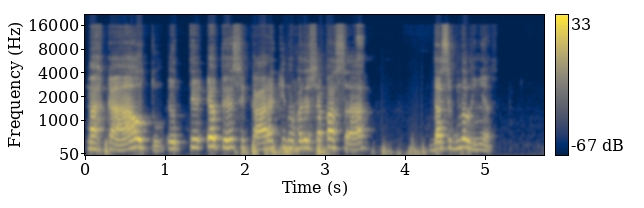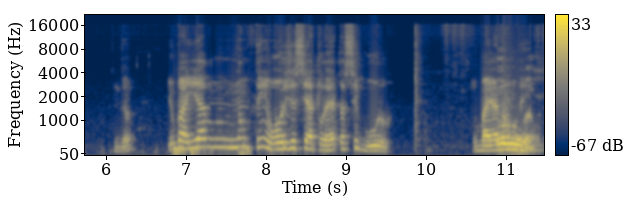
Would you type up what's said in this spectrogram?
marcar alto, eu, te, eu tenho esse cara que não vai deixar passar da segunda linha, entendeu? E o Bahia não tem hoje esse atleta seguro. O Bahia Ô, não Lula, tem.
